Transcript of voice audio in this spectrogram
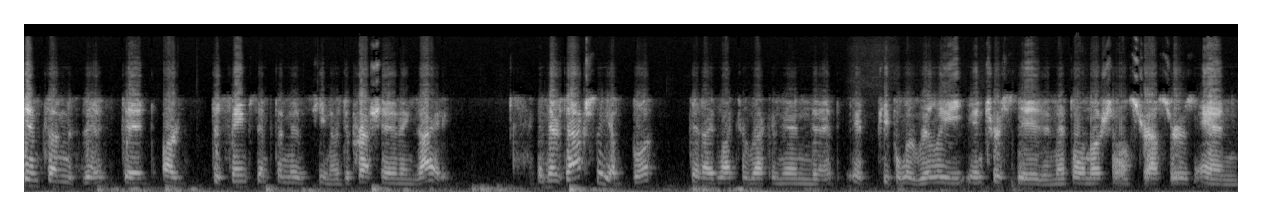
symptoms that, that are the same symptom as, you know, depression and anxiety. And there's actually a book that I'd like to recommend that if people are really interested in mental emotional stressors and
